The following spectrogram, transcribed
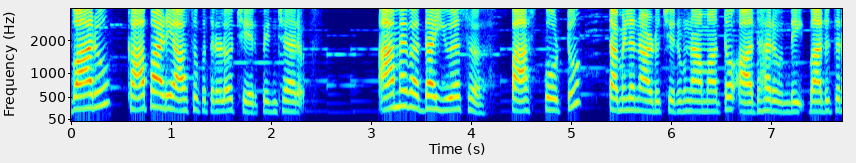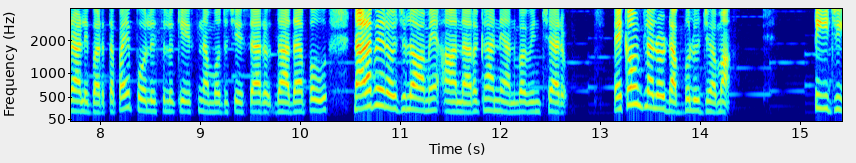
వారు కాపాడి ఆసుపత్రిలో చేర్పించారు. ఆమె వద్ద యుఎస్ పాస్పోర్టు తమిళనాడు చిరునామాతో ఆధార్ ఉంది. బాధితురాలి భర్తపై పోలీసులు కేసు నమోదు చేశారు. దాదాపు నలభై రోజులు ఆమె ఆ నరకాన్ని అనుభవించారు. అకౌంట్లలో డబ్బులు జమ. టీజీ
